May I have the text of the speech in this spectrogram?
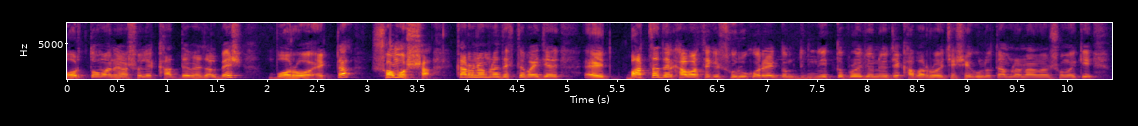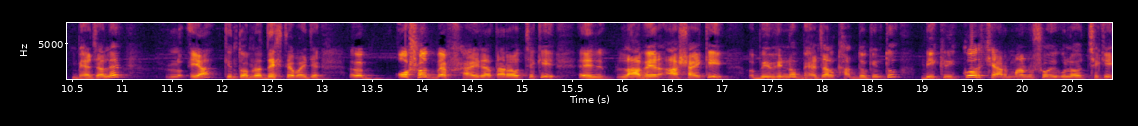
বর্তমানে আসলে খাদ্যে ভেজাল বেশ বড় একটা সমস্যা। কারণ আমরা দেখতে পাই যে বাচ্চাদের খাবার থেকে শুরু করে একদম নিত্য প্রয়োজনীয় যে খাবার রয়েছে, সেগুলোতে আমরা নানান সময় কি ভেজালের ইয়া, কিন্তু আমরা দেখতে পাই যে অসৎ ব্যবসায়ীরা তারা হচ্ছে কি লাভের আশায় কি বিভিন্ন ভেজাল খাদ্য কিন্তু বিক্রি করছে। আর মানুষও এগুলো হচ্ছে কি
